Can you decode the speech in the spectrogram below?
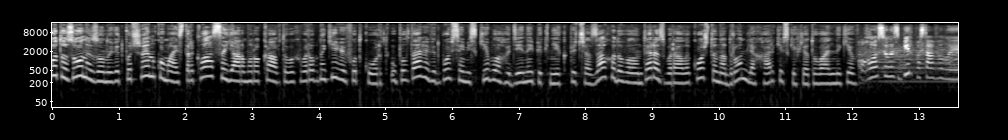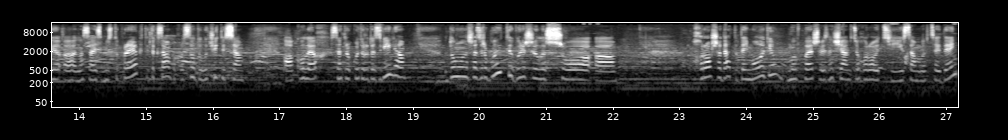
Фотозони, зону відпочинку, майстер-класи, ярмарок крафтових виробників і фудкорт. У Полтаві відбувся міський благодійний пікнік. Під час заходу волонтери збирали кошти на дрон для харківських рятувальників. Оголосили збір, поставили е, на сайт змісту проєкт і так само попросили долучитися колег з центру культури дозвілля. Думали, що зробити. Вирішили, що хороша дата День молоді. Ми вперше відзначаємо цього році її саме в цей день.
